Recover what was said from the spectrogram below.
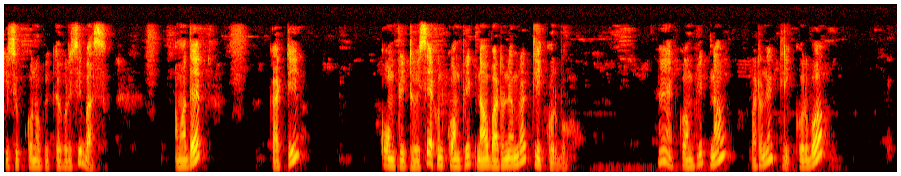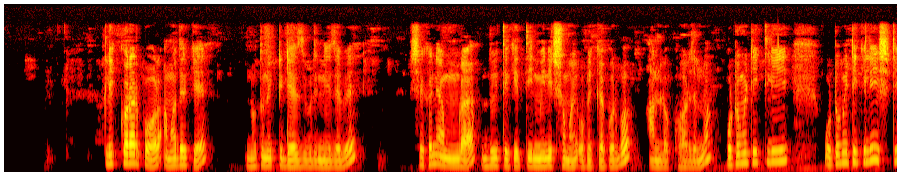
কিছুক্ষণ অপেক্ষা করেছি, বাস। আমাদের কার্ডটি কমপ্লিট হয়েছে। এখন কমপ্লিট নাও বাটনে আমরা ক্লিক করব। হ্যাঁ কমপ্লিট নাও বাটনে ক্লিক করব। ক্লিক করার পর আমাদেরকে নতুন একটি ড্যাশবোর্ডে নিয়ে যাবে। সেখানে আমরা দুই থেকে তিন মিনিট সময় অপেক্ষা করব আনলক হওয়ার জন্য। অটোমেটিকলি অটোমেটিক্যালি সেটি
